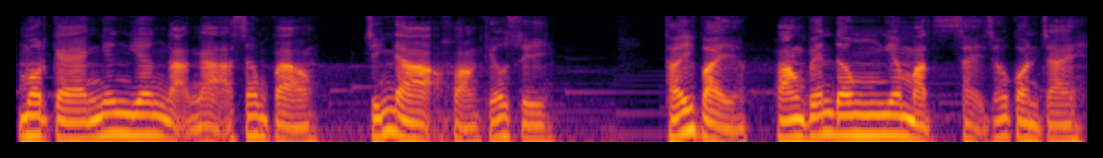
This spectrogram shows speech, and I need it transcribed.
Một kẻ nghiêng nghiêng ngả ngả xông vào. Chính là Hoàng Thiếu Duy. Thấy vậy, Hoàng Viễn Đông nghiêm mặt xảy dỗ con trai.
